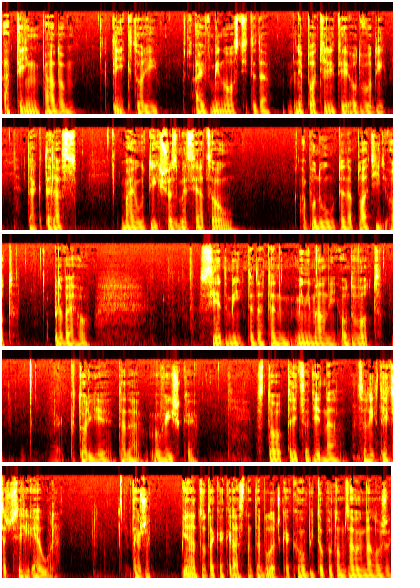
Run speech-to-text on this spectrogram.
a tým pádom tí, ktorí aj v minulosti teda neplatili tie odvody, tak teraz majú tých 6 mesiacov a budú teda platiť od 1. 7. teda ten minimálny odvod, ktorý je teda vo výške 131,34 eur. Takže je na to taká krásna tabulečka, koho by to potom zaujímalo, že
